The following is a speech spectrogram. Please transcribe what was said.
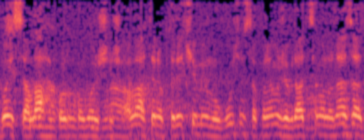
Boj se Allaha koliko možeš ništa. Allah te ne opterećuje mi mogućnost, ako ne može vratiti se malo nazad.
